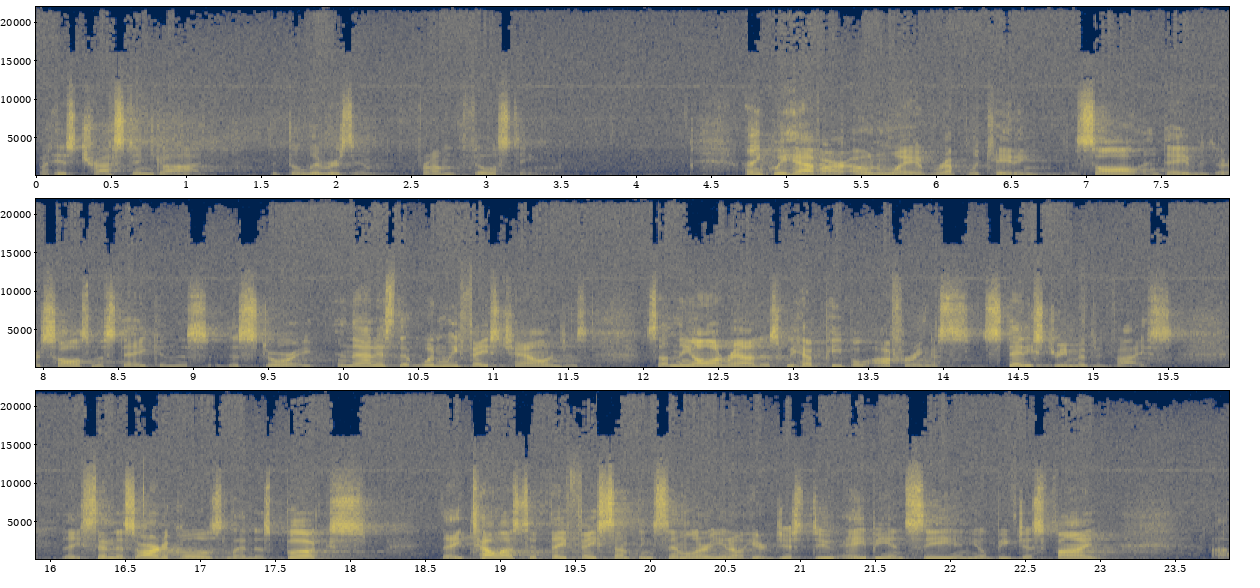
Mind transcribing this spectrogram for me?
but his trust in God that delivers him from the Philistine. I think we have our own way of replicating Saul and David, or Saul's mistake in this, this story, and that is that when we face challenges, suddenly all around us, we have people offering us steady stream of advice. They send us articles, lend us books. They tell us if they face something similar, you know, here, just do A, B, and C, and you'll be just fine. Uh,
